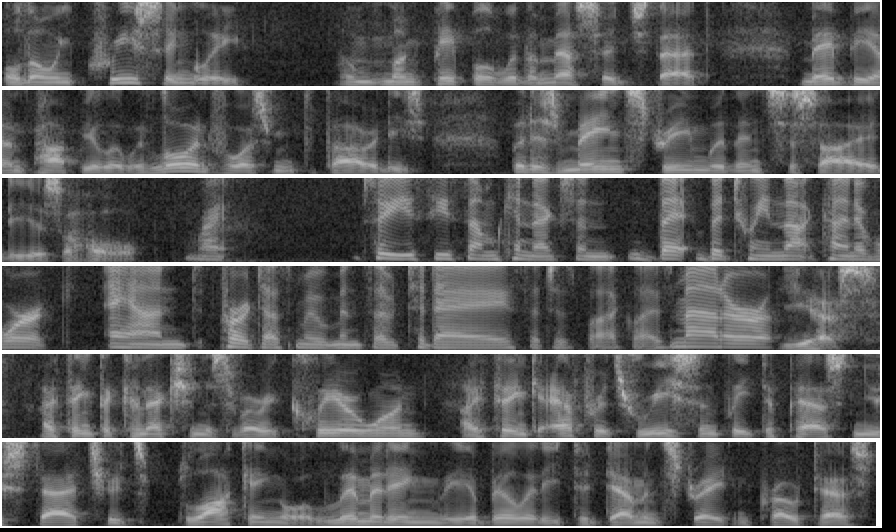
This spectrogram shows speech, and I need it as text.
Although increasingly, among people with a message that may be unpopular with law enforcement authorities, but is mainstream within society as a whole. Right. So you see some connection that, between that kind of work and protest movements of today, such as Black Lives Matter. Yes, I think the connection is a very clear one. I think efforts recently to pass new statutes blocking or limiting the ability to demonstrate and protest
